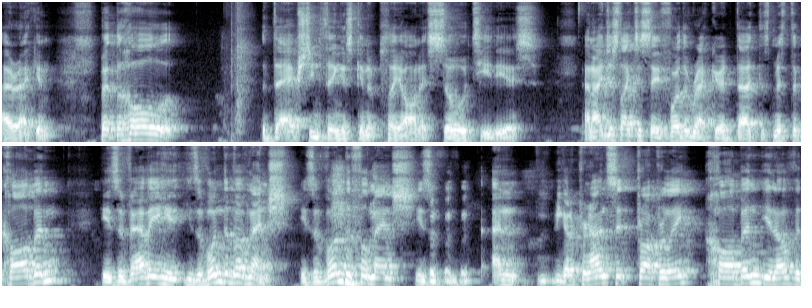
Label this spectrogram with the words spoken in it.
I reckon. But the whole the Epstein thing is going to play on. It's so tedious. And I just like to say for the record that this Mr. Corbyn, he's a very he- he's a wonderful mensch. He's a wonderful mensch. He's a, and you got to pronounce it properly, Corbyn. You know, the,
